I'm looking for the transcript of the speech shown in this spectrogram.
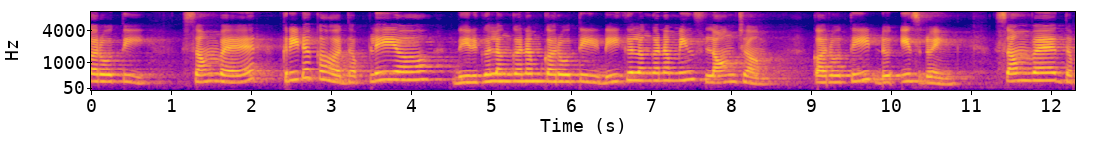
करोति। समवेर क्रीडक द प्लेयर दीर्घलंघनम करोति। दीर्घलंघनम मीन्स लॉन्ग जंप करोति is doing somewhere the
